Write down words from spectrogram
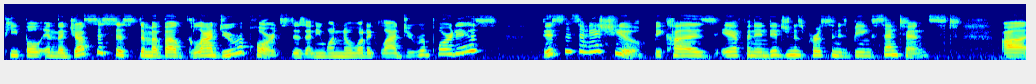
people in the justice system about Gladue reports does anyone know what a Gladue report is this is an issue because if an indigenous person is being sentenced uh,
